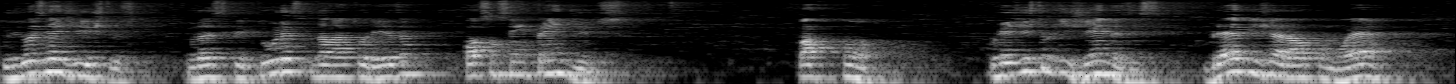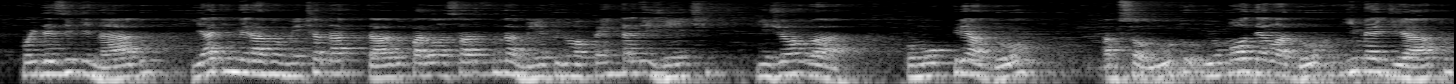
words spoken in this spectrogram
dos dois registros, o das escrituras e da natureza, possam ser empreendidos. Quarto ponto. O registro de Gênesis, breve e geral como é, foi designado e admiravelmente adaptado para lançar o fundamento de uma fé inteligente em Jeová, como o Criador absoluto e o modelador imediato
